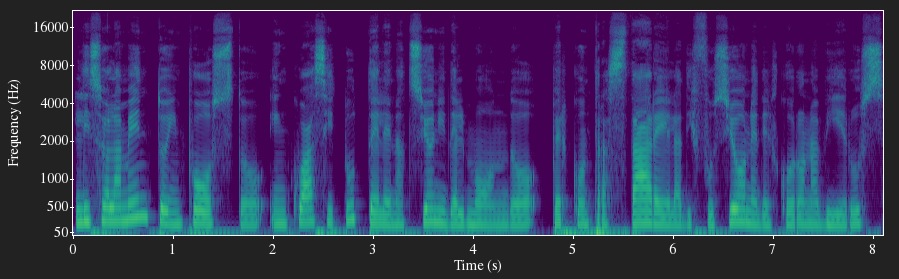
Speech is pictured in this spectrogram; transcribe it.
L'isolamento imposto in quasi tutte le nazioni del mondo per contrastare la diffusione del coronavirus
